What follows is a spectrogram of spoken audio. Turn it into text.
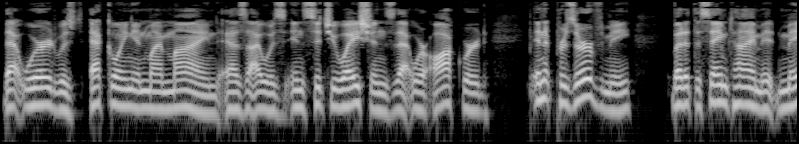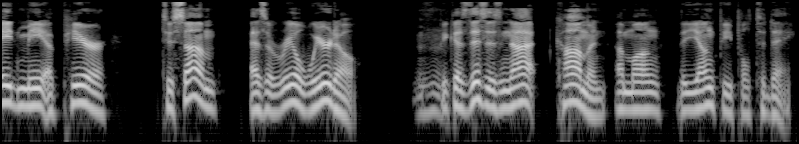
that word was echoing in my mind as I was in situations that were awkward, and it preserved me, but at the same time, it made me appear to some as a real weirdo. Mm-hmm. Because this is not common among the young people today.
